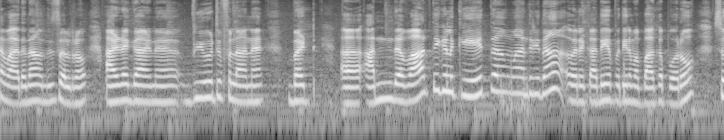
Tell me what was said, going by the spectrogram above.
நம்ம அதை தான் வந்து சொல்கிறோம் அழகான பியூட்டிஃபுல்லான பட் அந்த வார்த்தைகளுக்கு ஏற்ற மாதிரி தான் ஒரு கதையை பற்றி நம்ம பார்க்க போகிறோம் ஸோ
